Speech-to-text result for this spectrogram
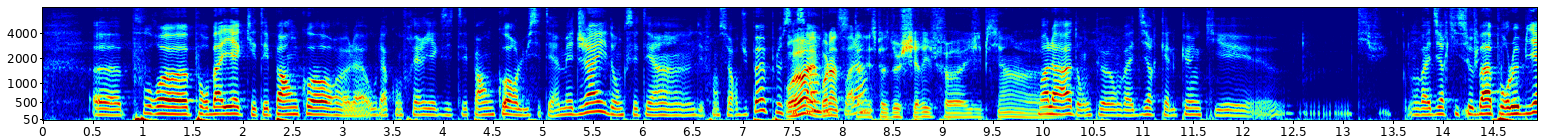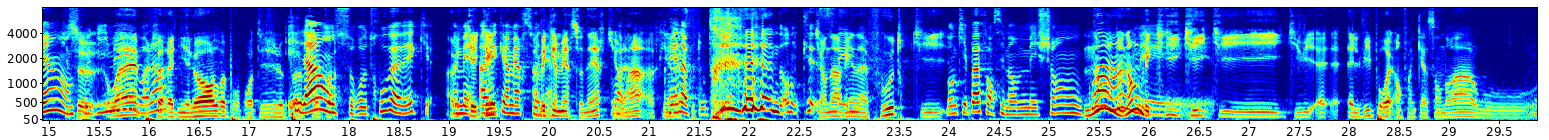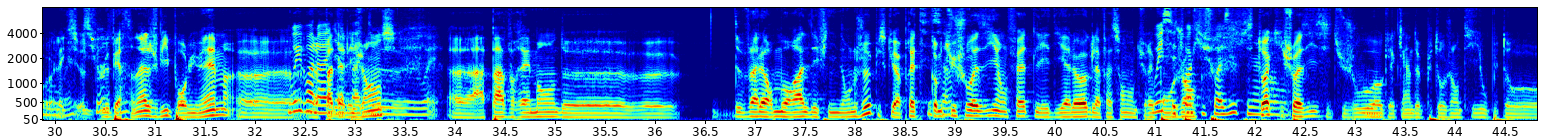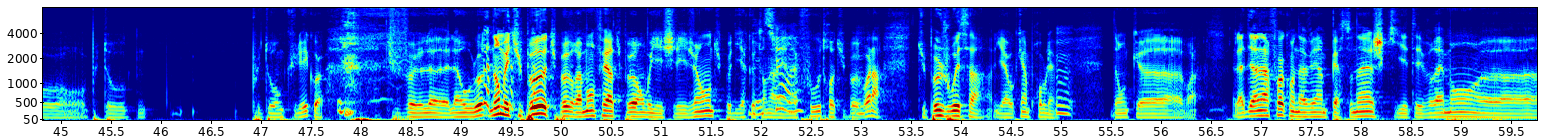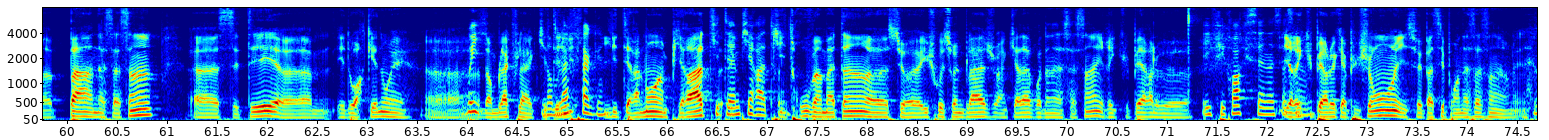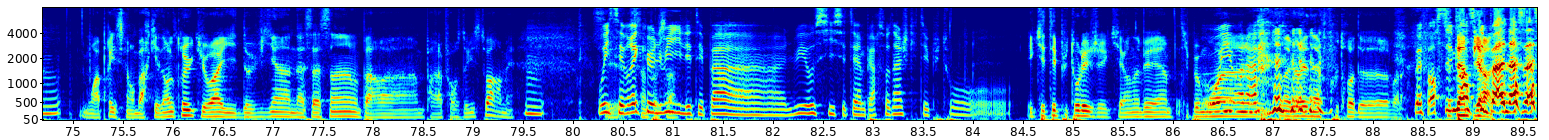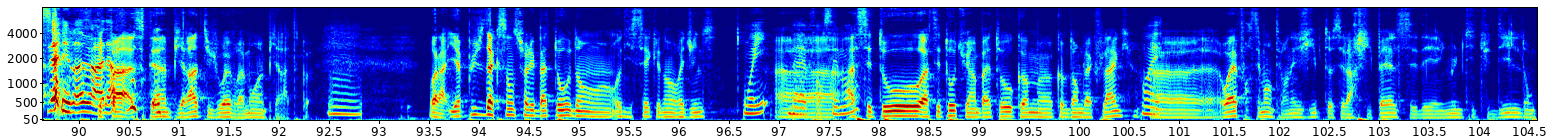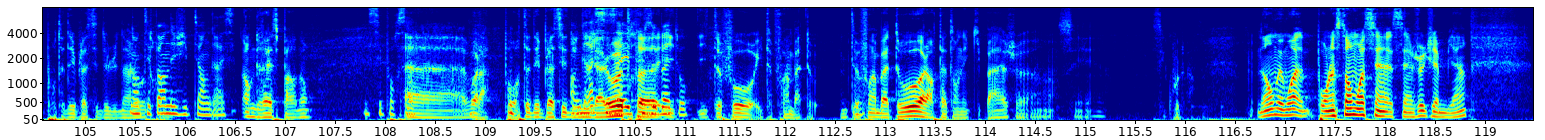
Euh, pour, euh, pour Bayek, qui était pas encore, euh, là où la confrérie n'existait pas encore, lui c'était un Medjay, donc c'était un défenseur du peuple, c'est Ouais, ça ouais, voilà, c'était un espèce de shérif égyptien. Voilà, donc on va dire quelqu'un qui est, qui- on va dire qui se bat pour le bien entre se- guillemets, ouais, voilà. pour faire régner l'ordre, pour protéger le Et peuple. là, on voilà. se retrouve avec un, Avec un mercenaire, avec un mercenaire qui en Voilà. a rien, rien à à foutre. donc Qui en a rien à foutre, qui. donc qui est pas forcément méchant ou quoi, non, non, hein, non, mais, qui, qui, qui, elle, vit pour elle, enfin Cassandra ou Ouais, Alex- Alexios, le personnage vit pour lui-même, euh, oui voilà, n'a pas d'allégeance, de- ouais. euh, a pas vraiment de de valeur morale définie dans le jeu, puisque après, C'est comme ça. tu choisis en fait les dialogues, la façon dont tu réponds Oui, c'est aux gens, toi qui choisis c'est toi qui choisis si tu joues Mm. quelqu'un de plutôt gentil ou plutôt plutôt plutôt enculé quoi. tu veux l'un ou l'autre. Non mais tu peux, tu peux vraiment faire, tu peux envoyer chez les gens, tu peux dire que t'en as rien à ouais. foutre, tu peux Mm. voilà, tu peux jouer ça, il y a aucun problème. Mm. Donc euh, voilà. La dernière fois qu'on avait un personnage qui était vraiment euh, pas un assassin, euh, c'était euh, Edward Kenway euh, Oui. dans Black Flag, qui Dans était Black li- Flag. littéralement un pirate. qui était un pirate. qui ouais. trouve un matin sur, échoué sur une plage un cadavre d'un assassin, il récupère le, Et il fait croire que c'est un assassin. il récupère le capuchon et il se fait passer pour un assassin. Mais- Mm. Bon, après, il se fait embarquer dans le truc, tu vois, il devient un assassin par, par la force de l'histoire. Mais Mm. Oui, c'est vrai que lui, ça. il était pas. Lui aussi, c'était un personnage qui était plutôt. Et qui était plutôt léger, qui en avait un petit peu moins. Oui, voilà. On avait rien à foutre de. Voilà. C'était un forcément, c'était pas un assassin, il en avait rien à foutre. C'était un pirate, tu jouais vraiment un pirate, quoi. Mm. Voilà, il y a plus d'accent sur les bateaux dans Odyssey que dans Origins. Oui, Euh, bah, forcément. Assez tôt, assez tôt, tu as un bateau comme, euh, comme dans Black Flag. Ouais. Euh, ouais, forcément, tu es en Égypte, c'est l'archipel, c'est une multitude d'îles, donc pour te déplacer de l'une à Non, l'autre. t'es pas en Égypte, t'es en Grèce. En Grèce, pardon. C'est pour ça. Euh, voilà, pour te déplacer d'une île à l'autre, euh, il, te faut, il te faut un bateau. Il te Mm. faut un bateau, alors t'as ton équipage, euh, c'est, c'est cool. Non, mais moi, pour l'instant, moi, c'est un, c'est un jeu que j'aime bien.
